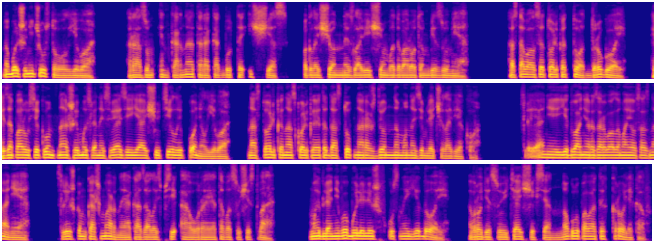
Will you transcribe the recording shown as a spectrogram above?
но больше не чувствовал его. Разум инкарнатора как будто исчез, поглощенный зловещим водоворотом безумия. Оставался только тот, другой. И за пару секунд нашей мысленной связи я ощутил и понял его, настолько, насколько это доступно рожденному на Земле человеку. Слияние едва не разорвало мое сознание, Слишком кошмарной оказалась пси-аура этого существа. Мы для него были лишь вкусной едой, вроде суетящихся, но глуповатых кроликов,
